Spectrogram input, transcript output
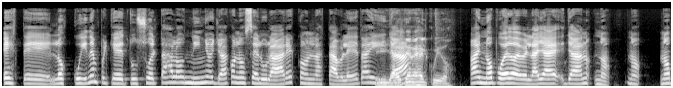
este, los cuiden porque tú sueltas a los niños ya con los celulares, con las tabletas y, y ya, ahí tienes el cuido. Ay, no puedo, de verdad, ya, ya no, no, no, No,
